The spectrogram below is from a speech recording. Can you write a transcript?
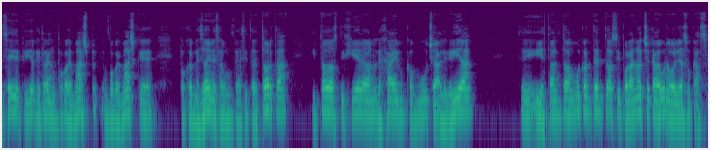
Seide pidió que traigan un poco de mash, un poco de mashke, un poco de mezoines, algún pedacito de torta, y todos dijeron Lejaim con mucha alegría, y estaban todos muy contentos, y por la noche cada uno volvió a su casa.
